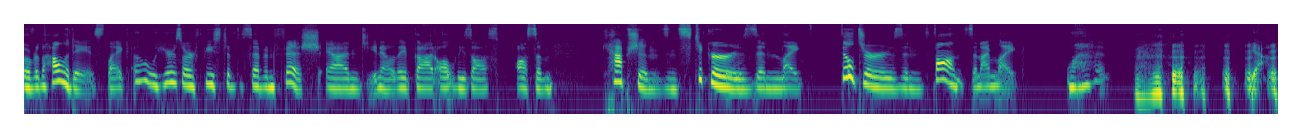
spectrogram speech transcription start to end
over the holidays, like, oh, here's our Feast of the Seven Fish. And, you know, they've got all these aw- awesome captions and stickers and like filters and fonts. And I'm like, what? yeah.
